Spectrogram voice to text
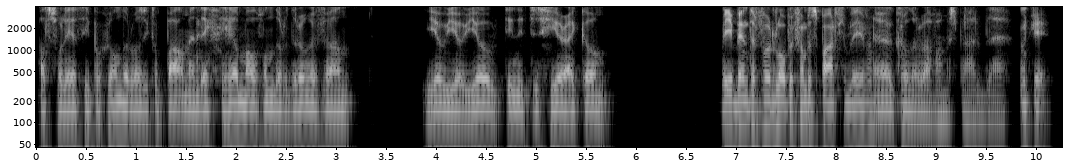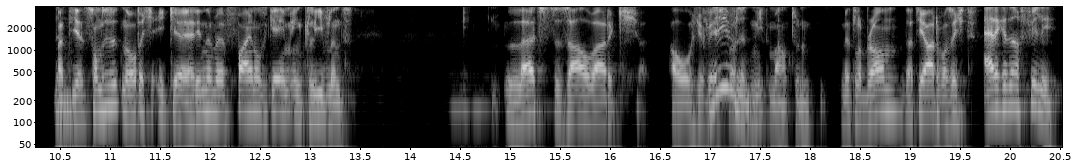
als volleerd hypochonder was ik op een bepaald moment echt helemaal van doordrongen van... Yo, yo, yo, tinnitus, here I come. Maar je bent er voorlopig van bespaard gebleven. Eh, ik kon er wel van bespaard blijven. Oké. Maar die- soms is het nodig. Ik eh, herinner me Finals Game in Cleveland. Luidste zaal waar ik al geweest was. Niet normaal toen. Met LeBron, dat jaar was echt... Erger dan Philly.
